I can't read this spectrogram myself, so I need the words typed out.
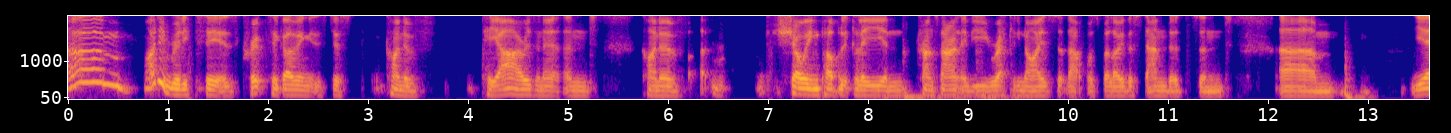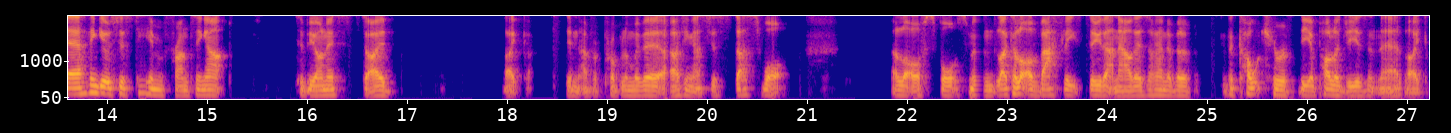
Um, I didn't really see it as cryptic. I think it's just kind of PR, isn't it? And kind of showing publicly and transparently that you recognise that that was below the standards. And um, yeah, I think it was just him fronting up. To be honest, I like didn't have a problem with it. I think that's just that's what a lot of sportsmen, like a lot of athletes, do that now. There's a kind of a the culture of the apology, isn't there? Like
